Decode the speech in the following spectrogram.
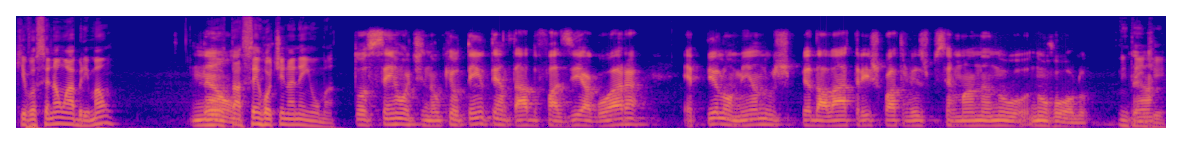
que você não abre mão? Não. Ou tá sem rotina nenhuma? Tô sem rotina. O que eu tenho tentado fazer agora é pelo menos pedalar três, quatro vezes por semana no, no rolo. Entendi. Né?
